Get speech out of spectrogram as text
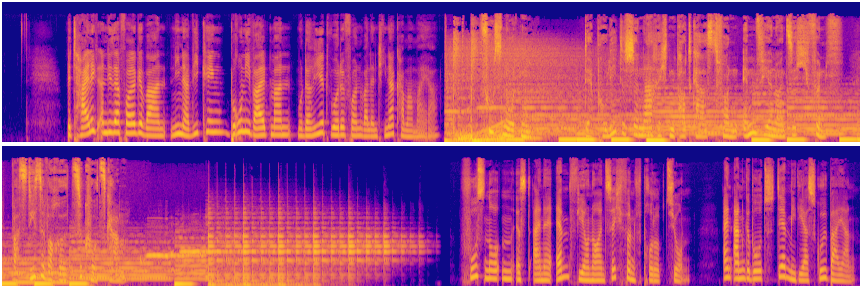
Beteiligt an dieser Folge waren Nina Wiking, Bruni Waldmann, moderiert wurde von Valentina Kammermeier. Fußnoten. Der politische Nachrichtenpodcast von M945. Was diese Woche zu kurz kam. Fußnoten ist eine M945 Produktion. Ein Angebot der Media School Bayern.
